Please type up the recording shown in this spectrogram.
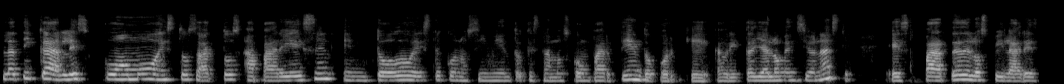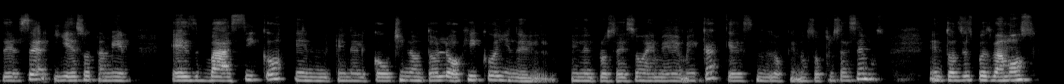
platicarles cómo estos actos aparecen en todo este conocimiento que estamos compartiendo, porque ahorita ya lo mencionaste, es parte de los pilares del ser y eso también es básico en, el coaching ontológico y en el, en el proceso MMK, que es lo que nosotros hacemos. Entonces, pues vamos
